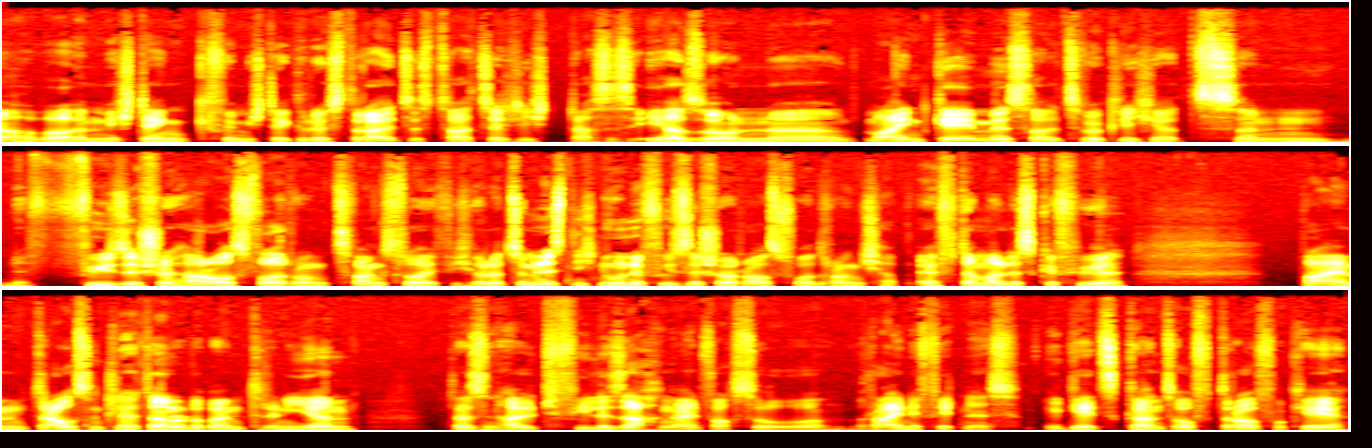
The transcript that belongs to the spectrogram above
Aber ich denke, für mich der größte Reiz ist tatsächlich, dass es eher so ein äh, Mindgame ist, als wirklich jetzt eine physische Herausforderung zwangsläufig. Oder zumindest nicht nur eine physische Herausforderung. Ich habe öfter mal das Gefühl, beim Draußenklettern oder beim Trainieren, da sind halt viele Sachen einfach so reine Fitness. Mir geht es ganz oft drauf, okay,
